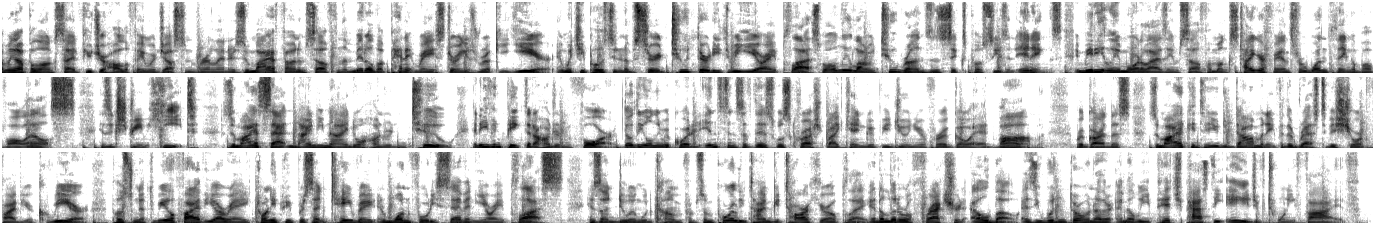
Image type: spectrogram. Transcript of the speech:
Coming up alongside future Hall of Famer Justin Verlander, Zumaya found himself in the middle of a pennant race during his rookie year, in which he posted an absurd 233 ERA plus while only allowing two runs in six postseason innings, immediately immortalizing himself amongst Tiger fans for one thing above all else his extreme heat. Zumaya sat 99 to 102, and even peaked at 104, though the only recorded instance of this was crushed by Ken Griffey Jr. for a go ahead bomb. Regardless, Zumaya continued to dominate for the rest of his short five year career, posting a 305 ERA 23% K rate, and 147 ERA+. His undoing would come from some poorly timed Guitar Hero play and a literal fractured elbow, as he wouldn't throw another MLB pitch past the age of 25.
